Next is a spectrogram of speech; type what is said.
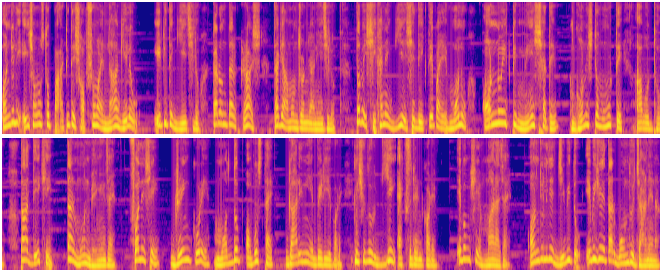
অঞ্জলি এই সমস্ত পার্টিতে সবসময় না গেলেও এটিতে গিয়েছিল কারণ তার ক্রাশ তাকে আমন্ত্রণ জানিয়েছিল। তবে সেখানে গিয়ে সে দেখতে পায় মনু অন্য একটি মেয়ের সাথে ঘনিষ্ঠ মুহূর্তে আবদ্ধ। তা দেখে তার মন ভেঙে যায়। ফলে সে ড্রিঙ্ক করে মদ্যপ অবস্থায় গাড়ি নিয়ে বেরিয়ে পড়ে। কিছু দূর গিয়েই অ্যাক্সিডেন্ট করে এবং সে মারা যায়। অঞ্জলি যে জীবিত এ বিষয়ে তার বন্ধু জানে না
